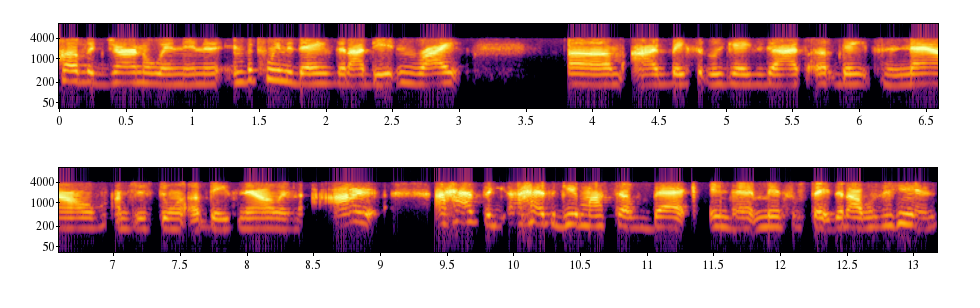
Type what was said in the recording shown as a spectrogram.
public journal and in in between the days that I didn't write um I basically gave you guys updates and now I'm just doing updates now and I I had to I had to get myself back in that mental state that I was in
